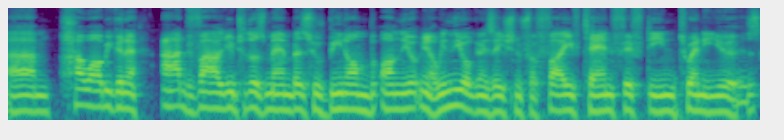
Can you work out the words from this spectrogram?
um, how are we going to add value to those members who've been on on the you know in the organization for 5 10 15 20 years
